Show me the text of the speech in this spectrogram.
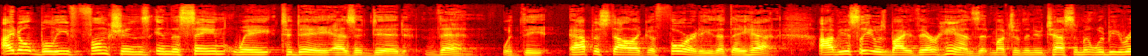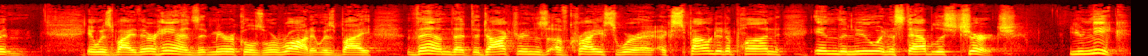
I don't believe functions in the same way today as it did then, with the apostolic authority that they had. Obviously, it was by their hands that much of the New Testament would be written. It was by their hands that miracles were wrought. It was by them that the doctrines of Christ were expounded upon in the new and established church. Unique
